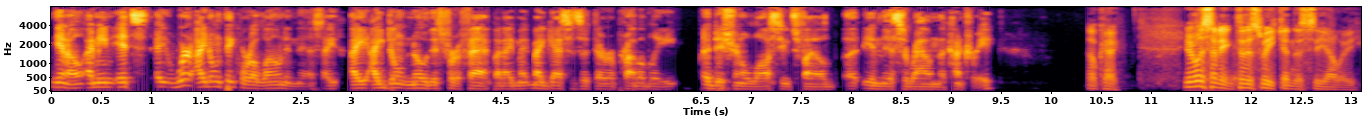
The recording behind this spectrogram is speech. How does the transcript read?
you know, I mean, it's, we're, I don't think we're alone in this. I, I, I don't know this for a fact, but I, my guess is that there are probably additional lawsuits filed uh, in this around the country. Okay. You're listening to This Week in the CLE.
